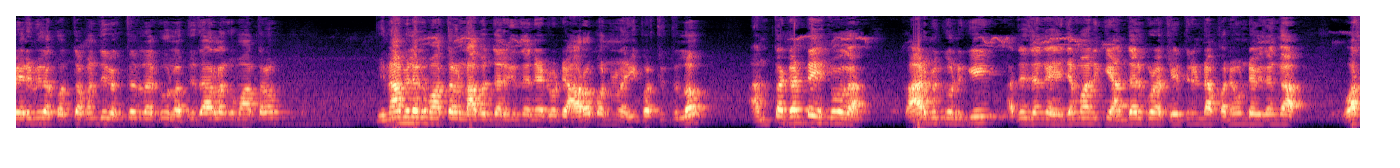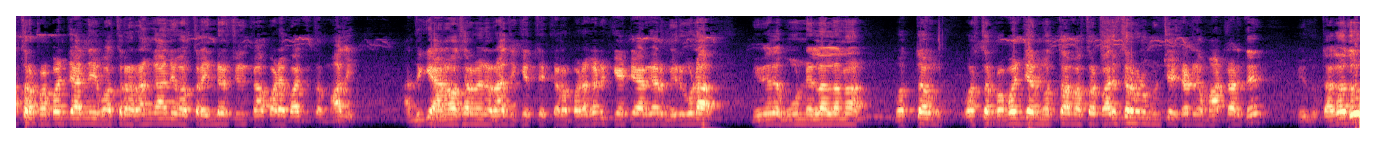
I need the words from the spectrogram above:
పేరు మీద కొంతమంది వ్యక్తులకు లబ్ధిదారులకు మాత్రం బినామీలకు మాత్రం లాభం జరిగింది అనేటువంటి ఆరోపణలు ఉన్న ఈ పరిస్థితుల్లో అంతకంటే ఎక్కువగా కార్మికునికి అదేవిధంగా యజమానికి అందరికీ కూడా చేతి నిండా పని ఉండే విధంగా వస్త్ర ప్రపంచాన్ని వస్త్ర రంగాన్ని వస్త్ర ఇండస్ట్రీని కాపాడే బాధ్యత మాది. అందుకే అనవసరమైన రాజకీయ చక్కెర పడగండి. కేటీఆర్ గారు మీరు కూడా మీ మీద మూడు నెలలను మొత్తం వస్త్ర ప్రపంచాన్ని మొత్తం వస్త్ర పరిశ్రమను ముంచేసినట్టుగా మాట్లాడితే మీకు తగదు.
